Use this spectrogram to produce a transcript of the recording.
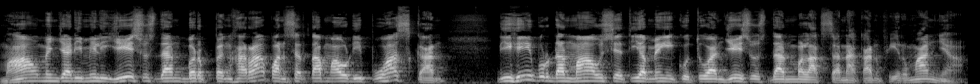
mau menjadi milik Yesus dan berpengharapan serta mau dipuaskan, dihibur dan mau setia mengikut Tuhan Yesus dan melaksanakan firman-Nya.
